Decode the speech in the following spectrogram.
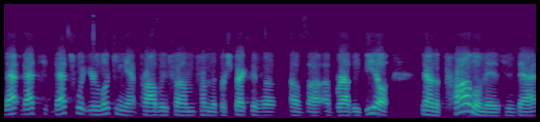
That that's that's what you're looking at probably from from the perspective of of, uh, of Bradley Beal now the problem is is that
